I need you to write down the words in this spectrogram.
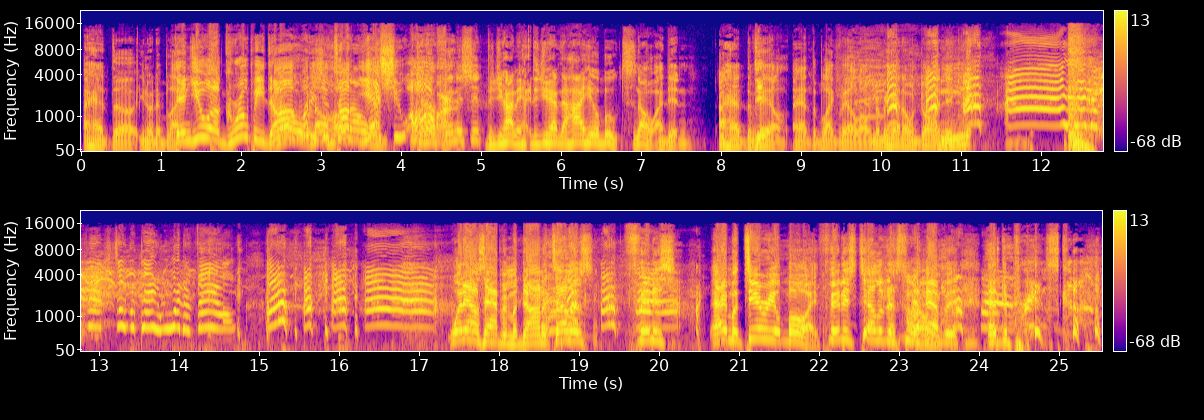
I had the, you know, the black. Then you a groupie, dog. No, what did no, you talk? on. Yes, you are. Can I finish it? Did you have did you have the high heel boots? No, I didn't. I had the Did- veil. I had the black veil on. Remember, he had on Darling Nikki. What else happened, Madonna? Tell us. Finish. Hey, material boy, finish telling us what happened at the Prince concert.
